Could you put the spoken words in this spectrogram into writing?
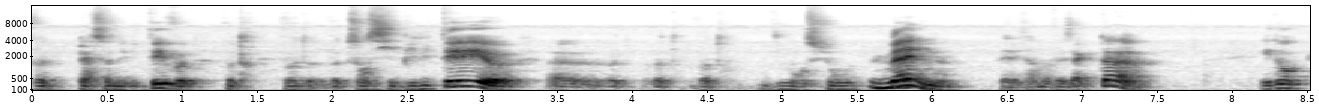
votre personnalité, votre, sensibilité, euh, euh, votre, votre, dimension humaine, vous allez être un mauvais acteur. Et donc,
